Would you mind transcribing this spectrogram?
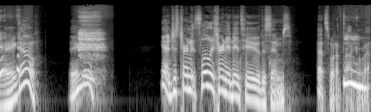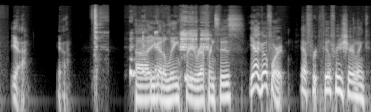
there you go. There you go. Yeah, just turn it slowly. Turn it into The Sims. That's what I'm talking Mm. about. Yeah, yeah. Uh, you got a link for your references? Yeah, go for it. Yeah, for, feel free to share a link.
